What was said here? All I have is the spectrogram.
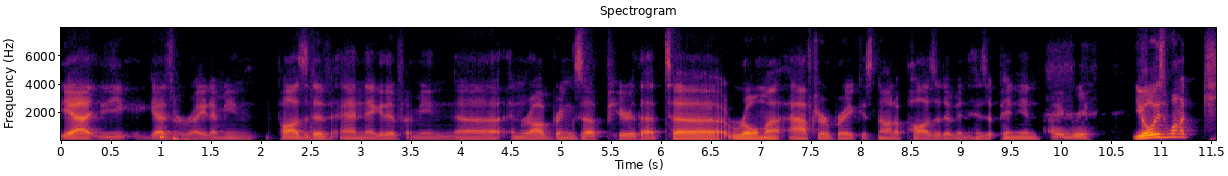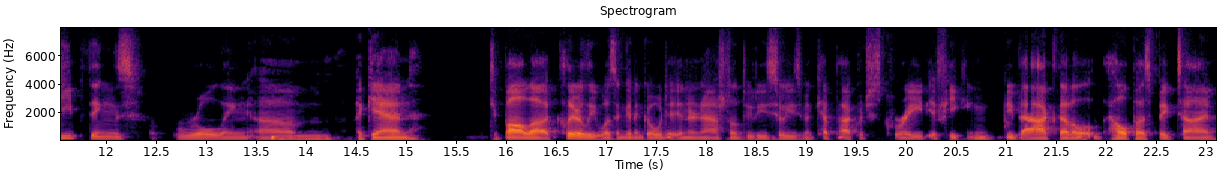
Yeah, you, guys are right. I mean, positive and negative. I mean, uh, and Rob brings up here that uh, Roma after a break is not a positive in his opinion. I agree. You always want to keep things rolling. Um, again, Dybala clearly wasn't going to go to international duty, so he's been kept back, which is great. If he can be back, that'll help us big time.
